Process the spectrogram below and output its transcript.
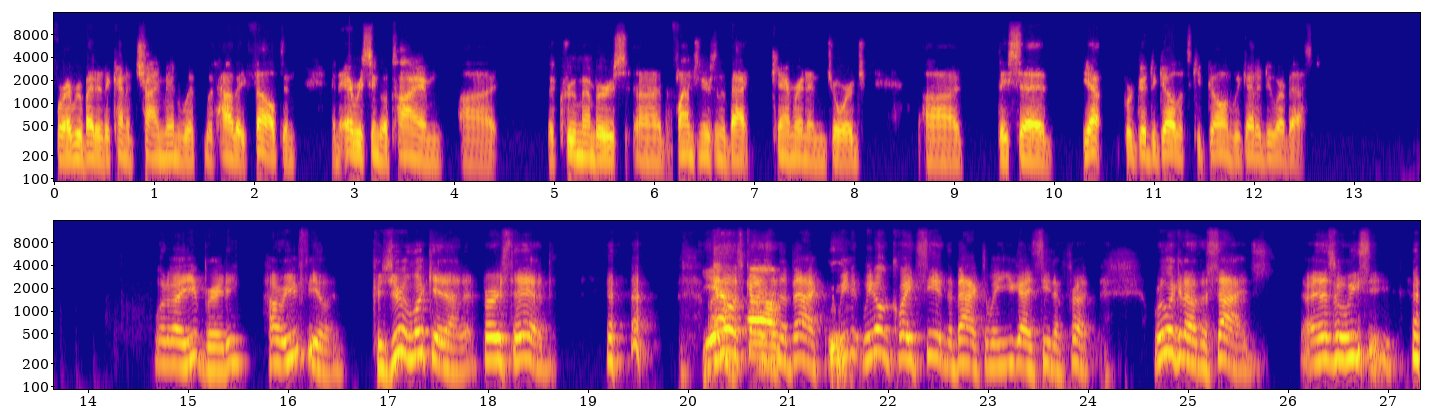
for everybody to kind of chime in with with how they felt. And and every single time uh, the crew members uh, the flight engineers in the back cameron and george uh, they said yep yeah, we're good to go. Let's keep going. We got to do our best. What about you brady? How are you feeling? Because you're looking at it firsthand yeah, I know it's guys um, in the back. We we don't quite see it in the back the way you guys see it up front. We're looking on the sides. That's what we see. yeah,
